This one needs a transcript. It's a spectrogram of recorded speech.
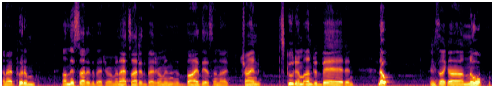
And I'd put him on this side of the bedroom and that side of the bedroom and buy this, and I try and scoot him under the bed, and nope. He's like, uh, nope.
